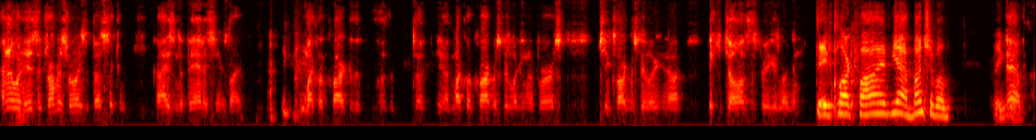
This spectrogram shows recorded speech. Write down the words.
I don't know what it is. The drummers are always the best looking guys in the band. It seems like Michael Clarke, the, the, the you know Michael Clarke was good looking in the Byrds. Gene Clark was good looking. You know, Mickey Dolenz is pretty good looking. Dave Clark Five, yeah, a bunch of them. Ringo.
